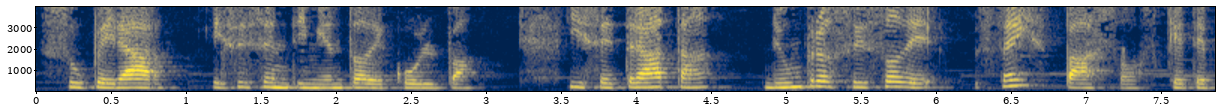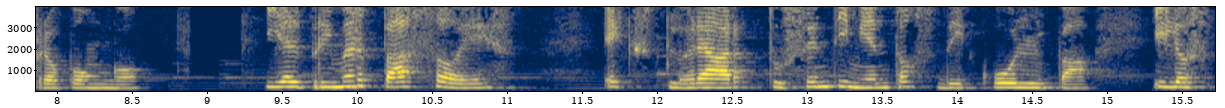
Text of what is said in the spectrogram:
superar ese sentimiento de culpa. Y se trata de un proceso de seis pasos que te propongo. Y el primer paso es explorar tus sentimientos de culpa y los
